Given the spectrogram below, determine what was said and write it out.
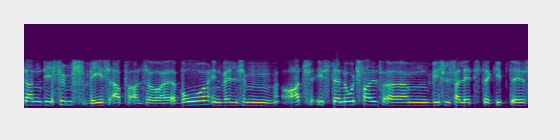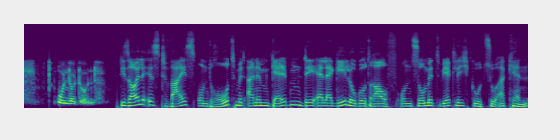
dann die fünf Ws ab, also äh, wo, in welchem Ort ist der Notfall, ähm, wie viele Verletzte gibt es und und und. Die Säule ist weiß und rot mit einem gelben DLRG-Logo drauf und somit wirklich gut zu erkennen.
